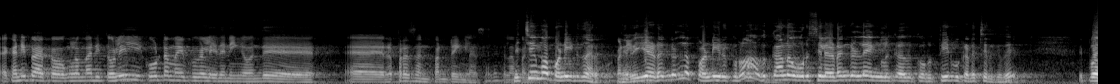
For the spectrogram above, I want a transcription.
அஹ், கண்டிப்பா இப்போ உங்களை மாதிரி தொழில் கூட்டமைப்புகள் இதை நீங்க வந்து ரெப்ரசன்ட் பண்றீங்களா சார்? நிச்சயமாக பண்ணிட்டு தான் இருக்கும். நிறைய இடங்கள்ல பண்ணியிருக்கிறோம். அதுக்கான ஒரு சில இடங்கள்ல எங்களுக்கு அதுக்கு ஒரு தீர்வு கிடைச்சிருக்குது. இப்போ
